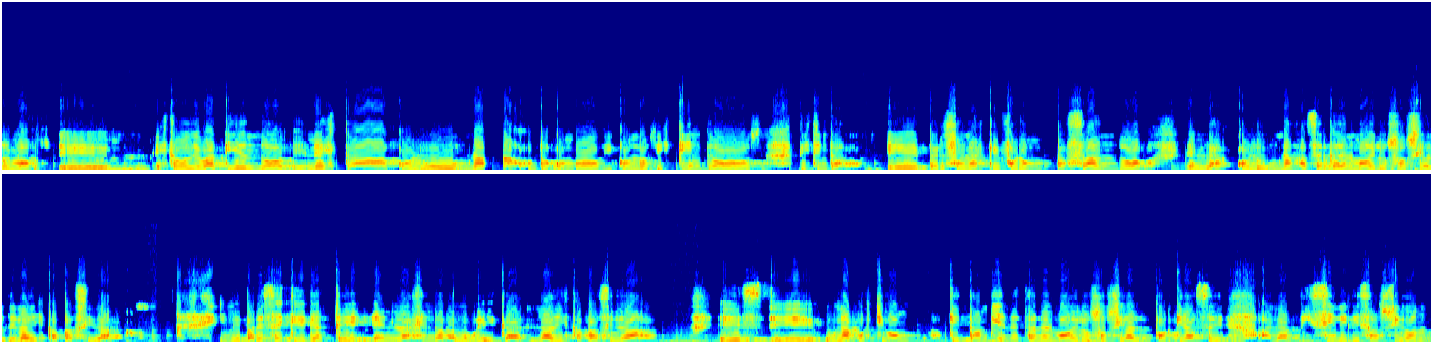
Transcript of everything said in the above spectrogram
hemos eh, estado debatiendo en esta columna junto con vos y con los distintos distintas eh, personas que fueron pasando en las columnas acerca del modelo social de la discapacidad. Y me parece que que esté en la agenda pública la discapacidad es eh, una cuestión que también está en el modelo social porque hace a la visibilización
